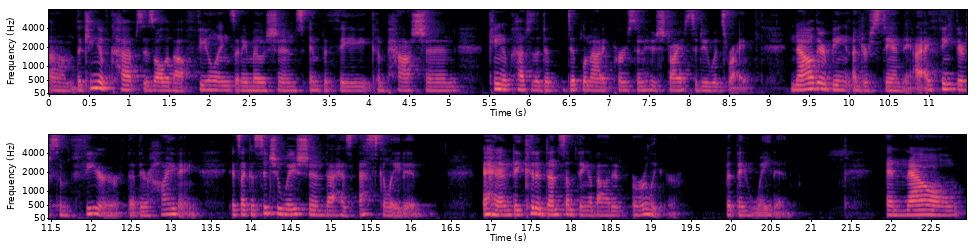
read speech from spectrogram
um, the King of Cups is all about feelings and emotions, empathy, compassion. King of Cups is a di diplomatic person who strives to do what's right. Now they're being understanding. I, I think there's some fear that they're hiding. It's like a situation that has escalated and they could have done something about it earlier, but they waited. And now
